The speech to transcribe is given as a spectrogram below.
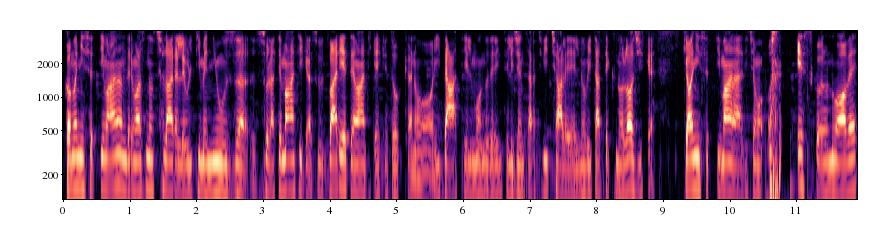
Come ogni settimana andremo a snocciolare le ultime news sulla tematica, su varie tematiche che toccano i dati, il mondo dell'intelligenza artificiale, le novità tecnologiche che ogni settimana diciamo escono nuove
